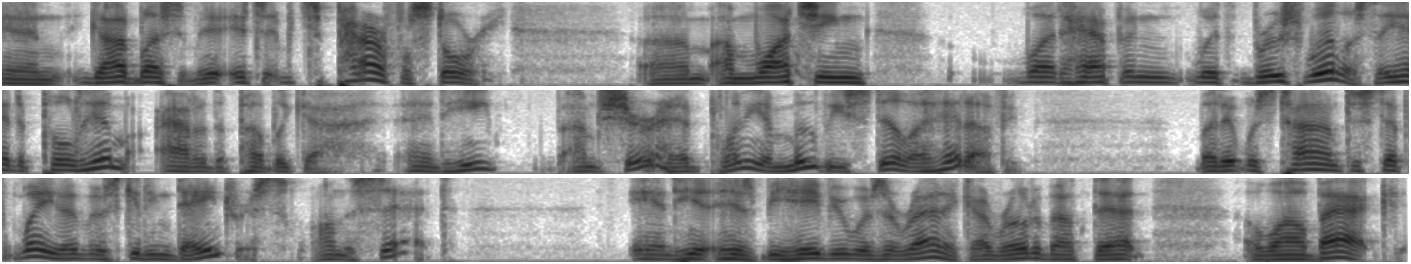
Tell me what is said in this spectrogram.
And God bless him. It's it's a powerful story. Um, I'm watching what happened with Bruce Willis. They had to pull him out of the public eye, and he, I'm sure, had plenty of movies still ahead of him. But it was time to step away. It was getting dangerous on the set, and his behavior was erratic. I wrote about that a while back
